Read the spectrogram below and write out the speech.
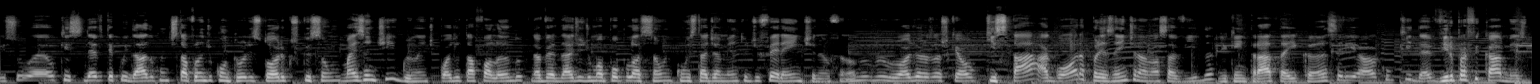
isso é o que se deve ter cuidado quando a gente está falando de controles históricos que são mais antigos. Né? A gente pode estar tá falando, na verdade, de uma população com um estadiamento diferente. Né? O fenômeno do Rogers acho que é algo que está agora presente na nossa vida, de quem trata aí câncer e é algo que deve vir para ficar mesmo.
